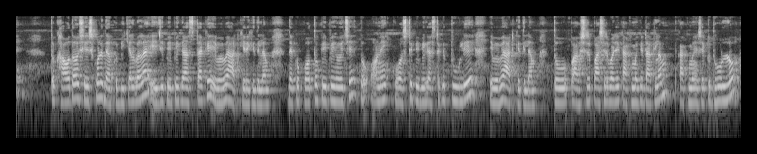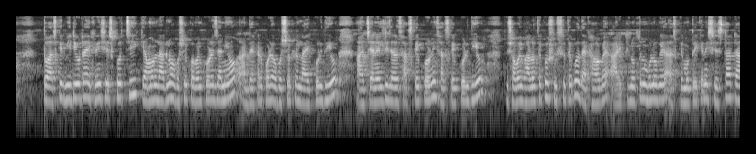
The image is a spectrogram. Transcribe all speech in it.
তো খাওয়া দাওয়া শেষ করে দেখো বিকেলবেলা এই যে পেঁপে গাছটাকে এভাবে আটকে রেখে দিলাম। দেখো কত পেঁপে হয়েছে, তো অনেক কষ্টে পেঁপে গাছটাকে তুলে এভাবে আটকে দিলাম। তো পাশের পাশের বাড়ির কাকিমাকে ডাকলাম, কাকিমা এসে একটু ধরলো। তো আজকের ভিডিওটা এখানেই শেষ করছি। কেমন লাগল অবশ্যই কমেন্ট করে জানিও, আর দেখার পরে অবশ্যই একটা লাইক করে দিও। আর চ্যানেলটি যারা সাবস্ক্রাইব করেনি সাবস্ক্রাইব করে দিও। তো সবাই ভালো থেকো, সুস্থ থেকো, দেখা হবে আর একটি নতুন ব্লগে আজকের মতো এখানে শেষ, টাটা।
